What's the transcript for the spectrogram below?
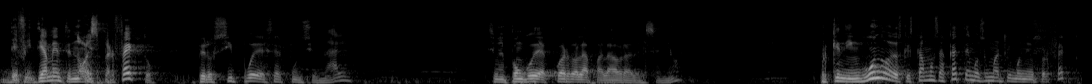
definitivamente no es perfecto, pero sí puede ser funcional. Si me pongo de acuerdo a la palabra del Señor. Porque ninguno de los que estamos acá tenemos un matrimonio perfecto.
